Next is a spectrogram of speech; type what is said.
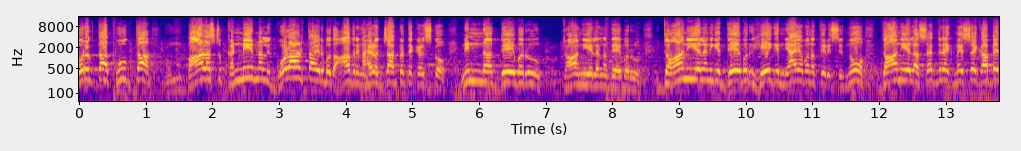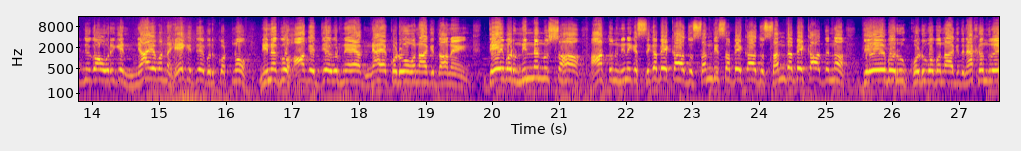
ಕೊರಗ್ತಾ, ಕೂಗ್ತಾ ಬಹಳಷ್ಟು ಕಣ್ಣೀರಿನಲ್ಲಿ ಗೋಳಾಡ್ತಾ ಇರ್ಬೋದು. ಆದರೆ ನಾ ಹೇಳೋ ಜಾಗ್ರತೆ ಕೇಳಿಸ್ಕೊ. ನಿನ್ನ ದೇವರು ದಾನಿಯೇಲನ ದೇವರು. ದಾನಿಯಲನಿಗೆ ದೇವರು ಹೇಗೆ ನ್ಯಾಯವನ್ನು ತೀರಿಸಿದ್ನೋ, ದಾನಿಯಲ ಸದ್ರೆಗ್ ಮೆಸ್ಸೆಗ್ ಅಬೆದ್ನಿಗೋ ಅವರಿಗೆ ನ್ಯಾಯವನ್ನು ಹೇಗೆ ದೇವರು ಕೊಟ್ನೋ, ನಿನಗೂ ಹಾಗೆ ದೇವರು ನ್ಯಾಯ ನ್ಯಾಯ ಕೊಡುವವನಾಗಿದ್ದಾನೆ. ದೇವರು ನಿನ್ನನ್ನು ಸಹ, ಆತನು ನಿನಗೆ ಸಿಗಬೇಕಾದ್ದು, ಸಂಧಿಸಬೇಕಾದ್ದು, ಸಂದಬೇಕಾದನ್ನ ದೇವರು ಕೊಡುವವನಾಗಿದ್ದಾನೆ. ಯಾಕಂದ್ರೆ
